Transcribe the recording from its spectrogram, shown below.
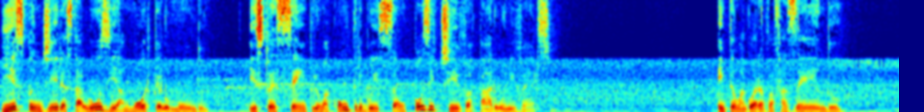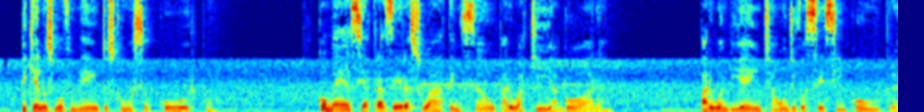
e expandir esta luz e amor pelo mundo, isto é sempre uma contribuição positiva para o universo. Então agora vá fazendo pequenos movimentos com o seu corpo. Comece a trazer a sua atenção para o aqui e agora para o ambiente onde você se encontra.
